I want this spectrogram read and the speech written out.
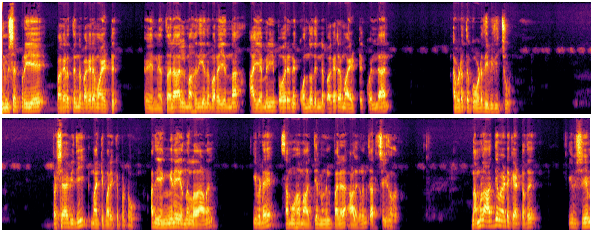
നിമിഷപ്രിയെ പകരത്തിന് പകരമായിട്ട് പിന്നെ തലാൽ മഹദി എന്ന് പറയുന്ന ആ യമനി പൗരനെ കൊന്നതിന് പകരമായിട്ട് കൊല്ലാൻ അവിടുത്തെ കോടതി വിധിച്ചു. പക്ഷേ ആ വിധി മാറ്റിമറിക്കപ്പെട്ടു. അത് എങ്ങനെ എന്നുള്ളതാണ് ഇവിടെ സമൂഹ മാധ്യമങ്ങളിൽ പല ആളുകളും ചർച്ച ചെയ്യുന്നത്. നമ്മൾ ആദ്യമായിട്ട് കേട്ടത് ഈ വിഷയം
